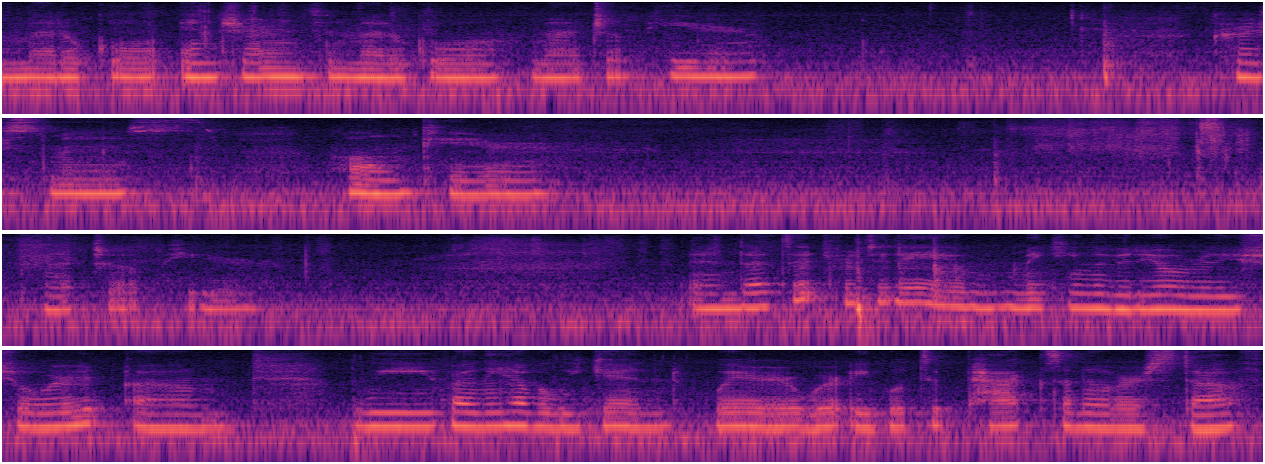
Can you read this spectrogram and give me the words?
medical insurance and medical match up here. Christmas, home care, match up here. And that's it for today. I'm making the video really short. Um, we finally have a weekend where we're able to pack some of our stuff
